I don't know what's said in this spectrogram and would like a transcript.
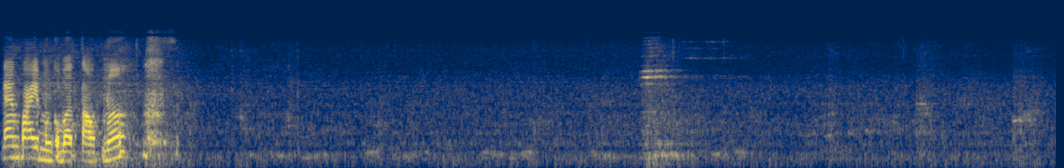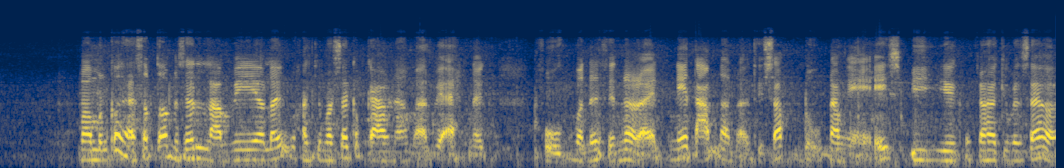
Đang bay mình còn bệt tộc nữa. Mà mình có thể sắp tới mình sẽ làm video lấy hành trình set cấp cao nè, mà vì này. Phụ của mình sẽ nó lại né tám lần rồi, thì sắp đủ năm ngàn SP cho hai kim sát rồi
